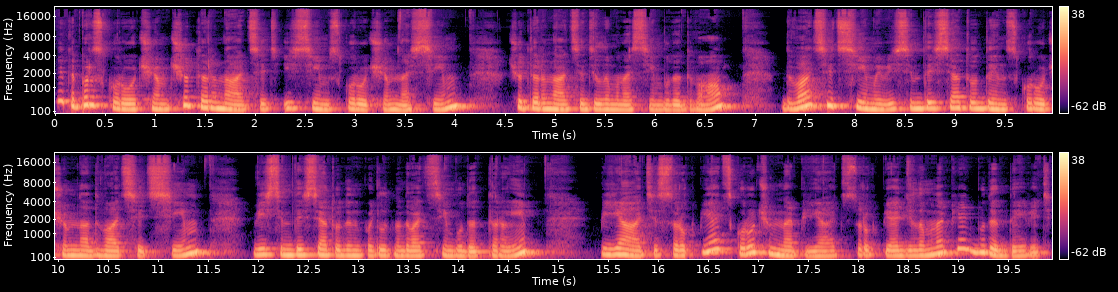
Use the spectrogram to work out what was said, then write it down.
І тепер скорочуємо 14 і 7 скорочуємо на 7. 14 ділимо на 7 буде 2. 27 і 81 скорочуємо на 27. 81 поділити на 27 буде 3. 5 і 45 скорочуємо на 5. 45 ділимо на 5 буде 9.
